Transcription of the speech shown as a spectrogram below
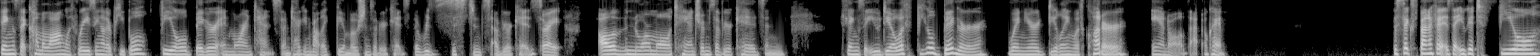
things that come along with raising other people feel bigger and more intense. I'm talking about like the emotions of your kids, the resistance of your kids, right? All of the normal tantrums of your kids and things that you deal with feel bigger when you're dealing with clutter and all of that. Okay. The sixth benefit is that you get to feel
